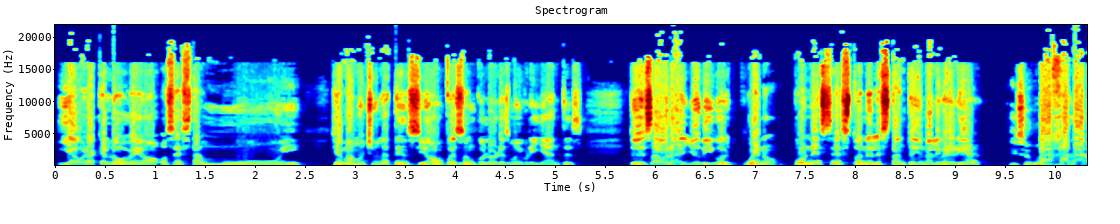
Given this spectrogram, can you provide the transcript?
y ahora que lo veo, o sea, está muy, llama mucho la atención, pues son colores muy brillantes. Entonces ahora yo digo, bueno, pones esto en el estante de una librería, y se va. a jalar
